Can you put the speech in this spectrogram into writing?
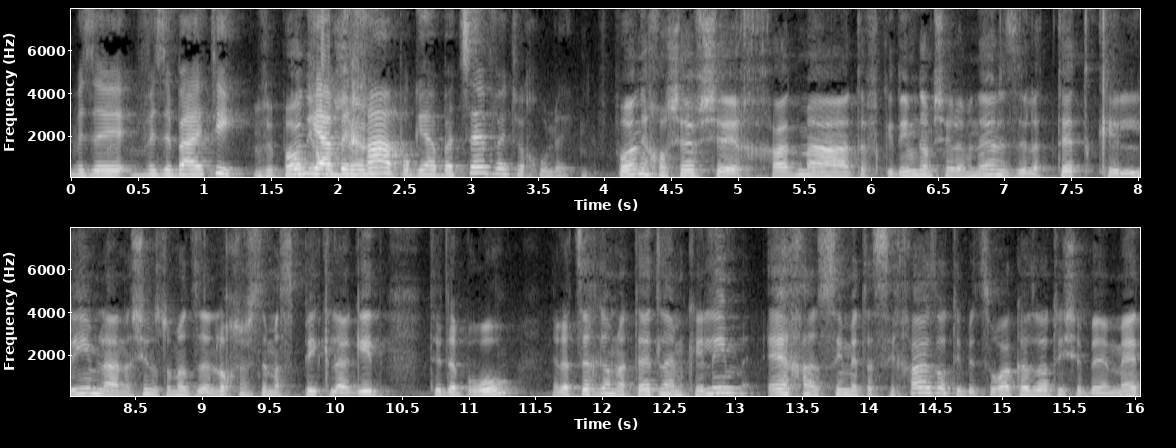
וזה, ו... וזה בעייתי. ופה פוגע אני חושב... בך, פוגע בצוות וכולי. פה אני חושב שאחד מהתפקידים גם של המנהל זה לתת כלים לאנשים, זאת אומרת, אני לא חושב שזה מספיק להגיד, תדברו, אלא צריך גם לתת להם כלים איך עושים את השיחה הזאת בצורה כזאת שבאמת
